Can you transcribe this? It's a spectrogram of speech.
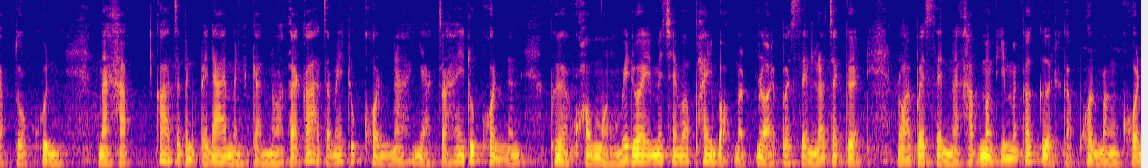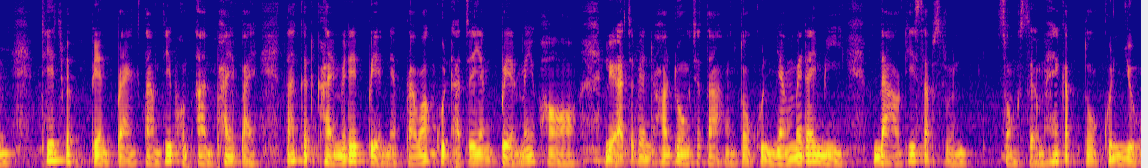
กับตัวคุณนะครับ ก็อาจจะเป็นไปได้เหมือนกันเนาะแต่ก็อาจจะไม่ทุกคนนะ อยากจะให้ทุกคนนั้นเผื่อความหวังไว้ด้วย ไม่ใช่ว่าไพ่บอกแบบร้อยเปอร์เซ็นต์แล้วจะเกิดร้อยเปอร์เซ็นต์นะครับบางทีมันก็เกิดกับคนบางคน ที่จะเปลี่ยนแปลงตามที่ผมอ่านไพ่ไป ถ้าเกิดใครไม่ได้เปลี่ยนเนี่ยแปลว่าคุณอาจจะยังเปลี่ยนไม่พอ หรืออาจจะเป็นเพราะดวงชะตาของตัวคุณยังไม่ได้มีดาวที่สนับสนุนส่งเสริมให้กับตัวคุณอยู่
